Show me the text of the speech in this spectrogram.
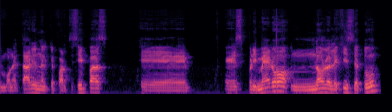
monetario en el que participas, es primero, no lo elegiste tú,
